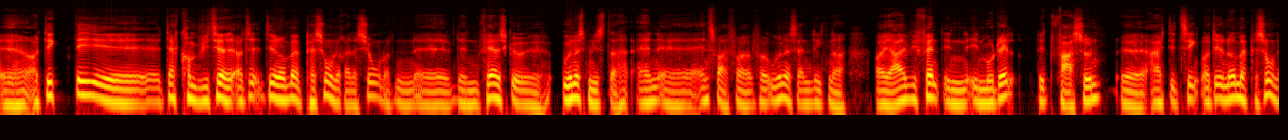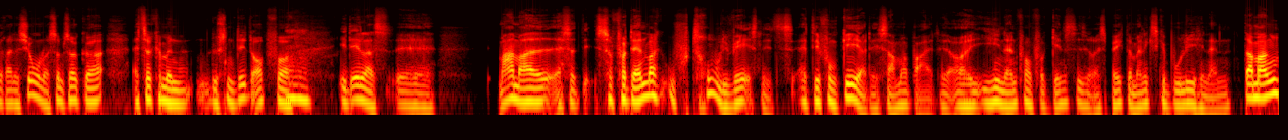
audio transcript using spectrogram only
Øh, og det, det, øh, der kom vi til, at, og det, det er noget med personlige relationer. Den, øh, den færøske øh, udenrigsminister, an, øh, ansvar for, for udenrigsanlægner, og jeg, vi fandt en, en model, lidt far-søn-agtig øh, ting, og det er noget med personlige relationer, som så gør, at så kan man løsne lidt op for mm. et ellers... Øh, meget, meget, altså, så for Danmark utrolig væsentligt, at det fungerer, det samarbejde, og i en anden form for gensidig respekt, og man ikke skal bully hinanden. Der er mange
